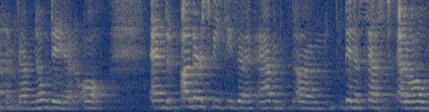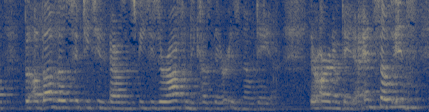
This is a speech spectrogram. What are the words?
of them have no data at all. And other species that haven't um, been assessed at all above those 52,000 species are often because there is no data. There are no data. And so it's,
